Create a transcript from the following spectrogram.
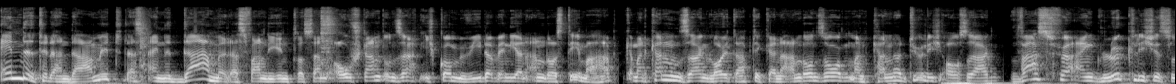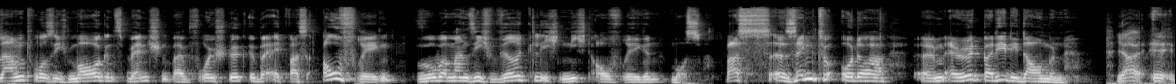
endete dann damit, dass eine Dame, das fand ich interessant, aufstand und sagt, ich komme wieder, wenn ihr ein anderes Thema habt. Man kann nun sagen, Leute, habt ihr keine anderen Sorgen? Man kann natürlich auch sagen, was für ein glückliches Land, wo sich morgens Menschen beim Frühstück über etwas aufregen, worüber man sich wirklich nicht aufregen muss. Was äh, senkt oder ähm, erhöht bei dir die Daumen? Ja, äh,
